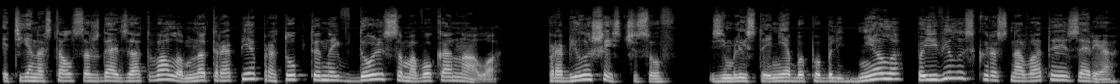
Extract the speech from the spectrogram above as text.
Этьен остался ждать за отвалом на тропе, протоптанной вдоль самого канала. Пробило шесть часов. Землистое небо побледнело, появилась красноватая заря.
